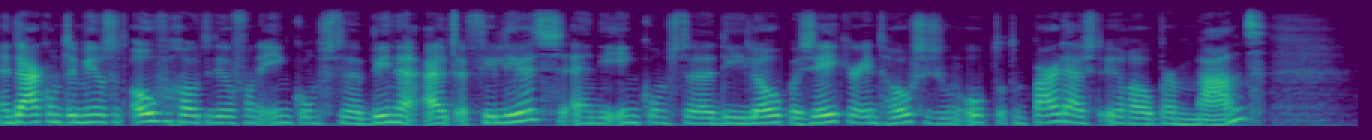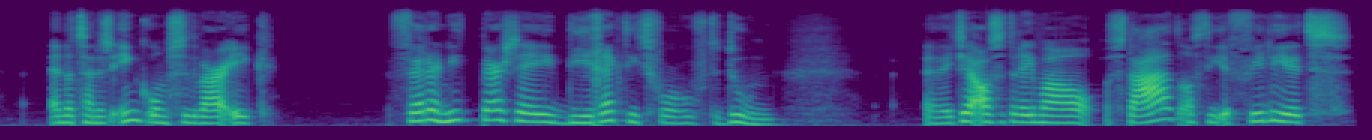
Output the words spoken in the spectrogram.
En daar komt inmiddels het overgrote deel van de inkomsten binnen uit affiliates. En die inkomsten die lopen zeker in het hoogseizoen op tot een paar duizend euro per maand. En dat zijn dus inkomsten waar ik verder niet per se direct iets voor hoef te doen. Uh, weet je, als het er eenmaal staat, als die affiliates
